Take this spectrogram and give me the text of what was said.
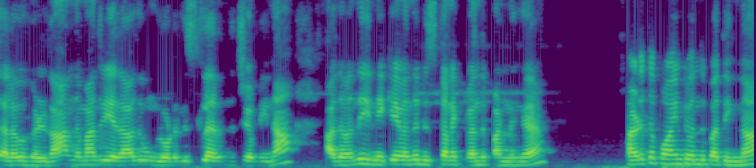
செலவுகள் தான். அந்த மாதிரி ஏதாவது உங்களோட லிஸ்ட்ல இருந்துச்சு அப்படின்னா அதை வந்து இன்னைக்கே வந்து டிஸ்கனெக்ட் வந்து பண்ணுங்க. அடுத்த பாயிண்ட் வந்து பாத்தீங்கன்னா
